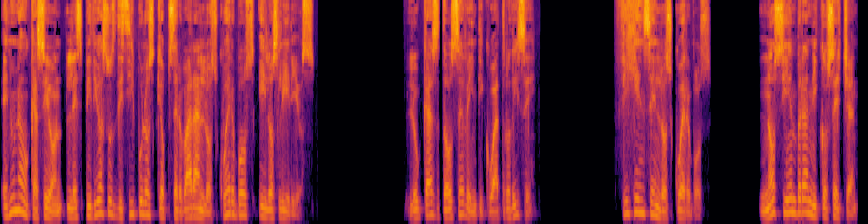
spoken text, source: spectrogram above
En una ocasión les pidió a sus discípulos que observaran los cuervos y los lirios. Lucas 12:24 dice, Fíjense en los cuervos. No siembran ni cosechan,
